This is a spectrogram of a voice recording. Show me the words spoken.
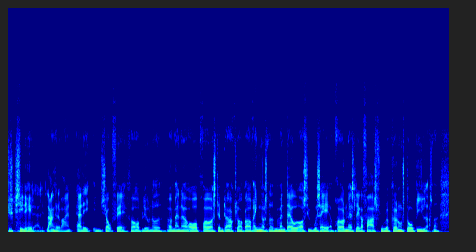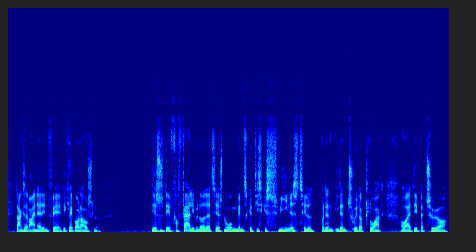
hvis vi skal sige det helt ærligt, langt hen vejen er det en sjov ferie for at opleve noget. Og man er over at prøve at stemme dørklokker og ringe og sådan noget, men man er derude også i USA og prøver en masse lækker fastfood og kører nogle store biler og sådan noget. Langt hen vejen er det en ferie, det kan jeg godt afsløre. Det, jeg synes, det er forfærdeligt med noget der til, at sådan nogle unge mennesker, de skal svines til på den, i den Twitter-kloak, og er debattører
